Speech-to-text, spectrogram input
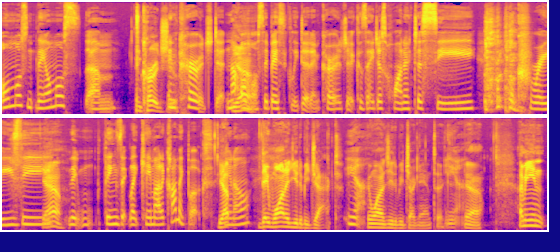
almost they almost um, Encouraged you. encouraged it. Not Yeah. almost. They basically did encourage it because they just wanted to see crazy Yeah. they, things that like came out of comic books. Yep. You know. They wanted you to be jacked. Yeah. They wanted you to be gigantic. Yeah. Yeah. I mean,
